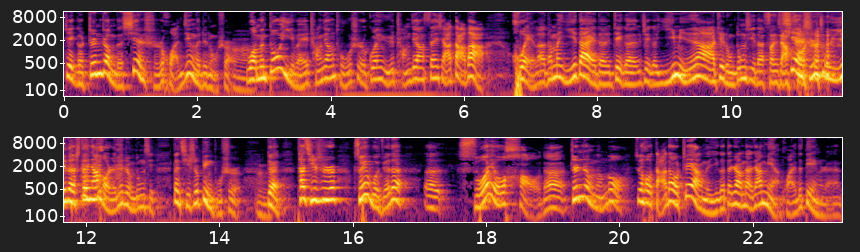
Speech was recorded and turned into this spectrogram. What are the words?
这个真正的现实环境的这种事儿。我们都以为《长江图》是关于长江三峡大坝毁了他们一代的这个这个移民啊这种东西的现实主义的三峡好人的这种东西，但其实并不是。对他其实，所以我觉得呃。所有好的、真正能够最后达到这样的一个让大家缅怀的电影人，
